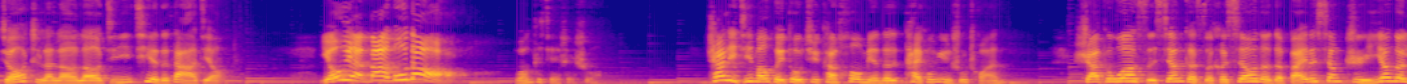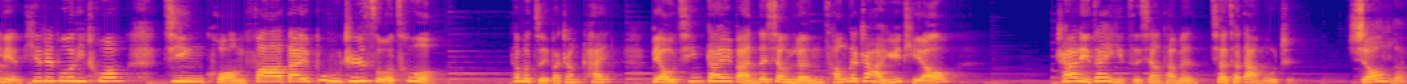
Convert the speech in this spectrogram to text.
乔治拉姥姥急切的大叫：“永远办不到！”王可先生说。查理急忙回头去看后面的太空运输船，沙克沃斯、香克斯和肖勒的白得像纸一样的脸贴着玻璃窗，惊恐发呆，不知所措。他们嘴巴张开，表情呆板的像冷藏的炸鱼条。查理再一次向他们敲敲大拇指，肖勒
